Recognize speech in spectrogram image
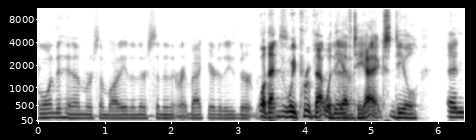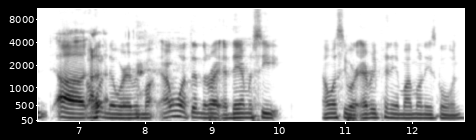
going to him or somebody, and then they're sending it right back here to these dirt. well, that we proved that with Yeah. the FTX deal, and uh, I want to know where every. Mo- I want them to write a damn receipt. I want to see where every penny of my money is going.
